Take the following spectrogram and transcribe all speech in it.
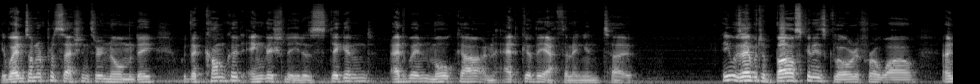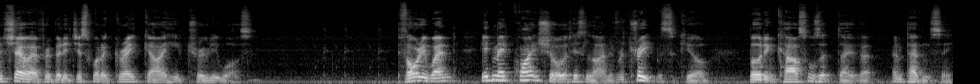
He went on a procession through Normandy with the conquered English leaders Stigand, Edwin, Morcar, and Edgar the Atheling in tow. He was able to bask in his glory for a while and show everybody just what a great guy he truly was. Before he went, he had made quite sure that his line of retreat was secure, building castles at Dover and Pevensey.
